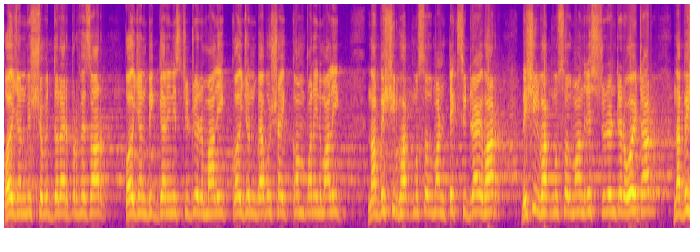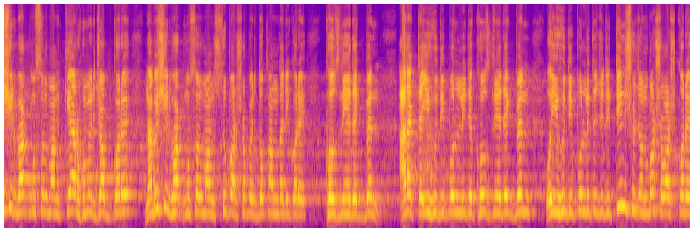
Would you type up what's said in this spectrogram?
কয়জন বিশ্ববিদ্যালয়ের প্রফেসর? কয়জন বিজ্ঞান ইনস্টিটিউটের মালিক, কয়জন ব্যবসায়িক কোম্পানির মালিক, না বেশিরভাগ মুসলমান ট্যাক্সি ড্রাইভার, বেশিরভাগ মুসলমান রেস্টুরেন্টের ওয়েটার, না বেশিরভাগ মুসলমান কেয়ার হোমের জব করে, না বেশিরভাগ মুসলমান সুপার শপের দোকানদারি করে, খোঁজ নিয়ে দেখবেন। আর একটা ইহুদি পল্লীতে খোঁজ নিয়ে দেখবেন, ওই ইহুদি পল্লীতে যদি তিনশো জন বসবাস করে,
